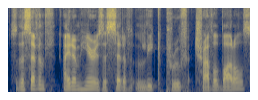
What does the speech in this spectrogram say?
So, the seventh item here is a set of leak proof travel bottles.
